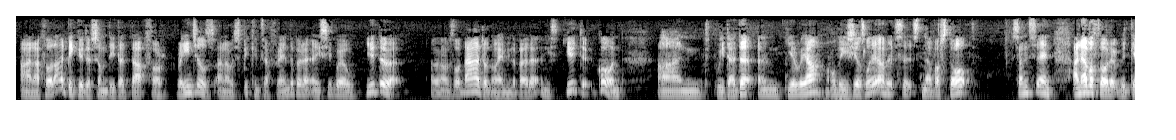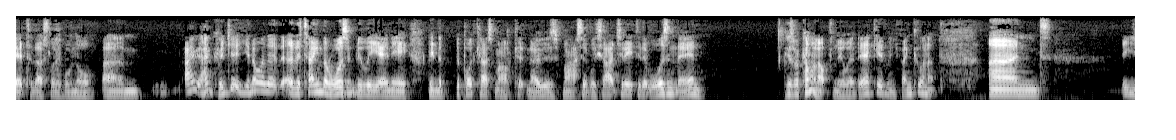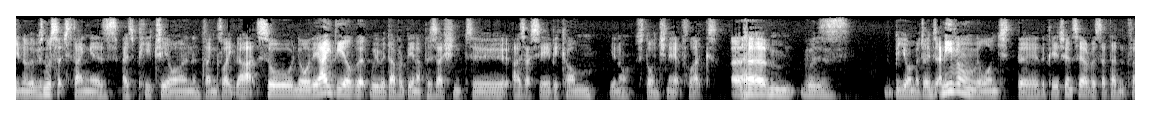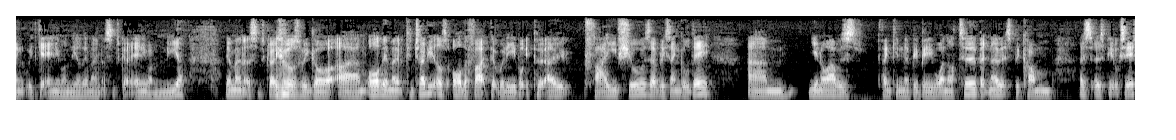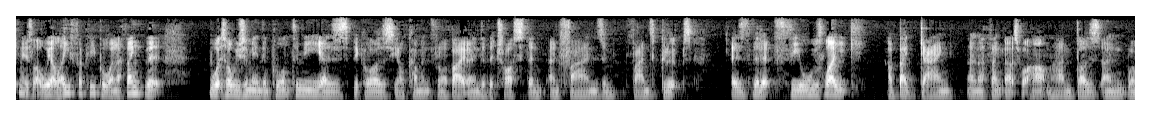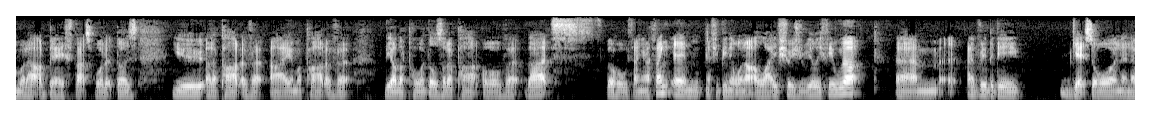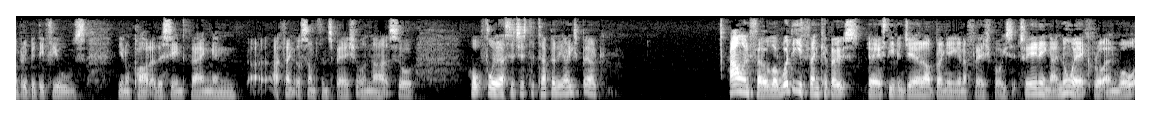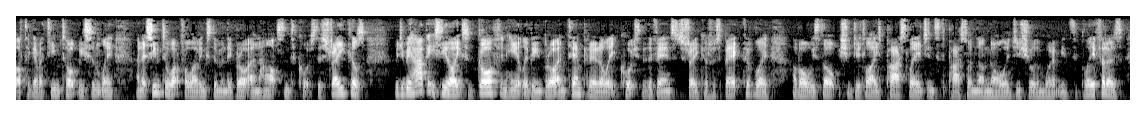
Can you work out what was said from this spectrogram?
And I thought that'd be good if somebody did that for Rangers. And I was speaking to a friend about it, and he said, "Well, you do it." And I was like, "Nah, I don't know anything about it." And he said, "You do it. Go on." And we did it, and here we are. All these years later, it's it's never stopped since then. I never thought it would get to this level. No, um, how, how, could you? You know, at the, time there wasn't really any. I mean, the, the podcast market now is massively saturated. It wasn't then because we're coming up for nearly a decade when you think on it. and you know there was no such thing as as Patreon and things like that. So no, the idea that we would ever be in a position to, as I say, become you know staunch Netflix um, was beyond my dreams. And even when we launched the the Patreon service, I didn't think we'd get anyone near the amount of subscribers, anyone near the amount of subscribers we got, um, or the amount of contributors, or the fact that we're able to put out five shows every single day. Um, you know, I was thinking maybe be one or two, but now it's become, as, as people say to me, it's like a way of life for people. And I think that what's always remained important to me is because, you know, coming from a background of the trust and, and fans and fans groups, is that it feels like a big gang. And I think that's what Heart and Hand does. And when we're at our best, that's what it does. You are a part of it. I am a part of it. The other podders are a part of it. That's the whole thing. I think um, if you've been at one of our live shows, you really feel that. Um, everybody gets on and everybody feels, you know, part of the same thing. And I think there's something special in that. So hopefully this is just the tip of the iceberg. Alan Fowler, what do you think about uh, Steven Gerrard bringing in a fresh voice at training? I know Eck brought in Walter to give a team talk recently, and it seemed to work for Livingston when they brought in Hartson to coach the strikers. Would you be happy to see the likes of Gough and Hateley being brought in temporarily to coach the defence and strikers respectively? I've always thought we should utilise past legends to pass on their knowledge and show them what it means to play for us.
